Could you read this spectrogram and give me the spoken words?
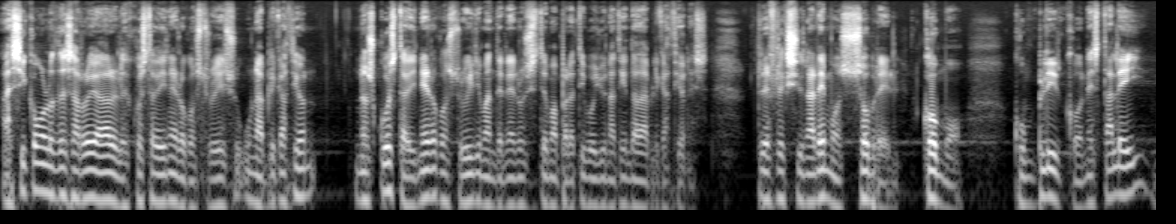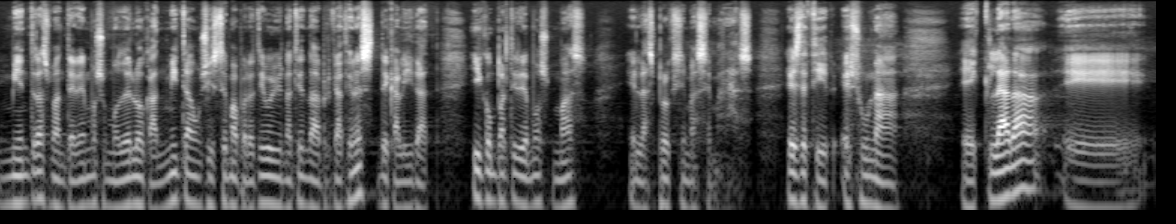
Así como a los desarrolladores les cuesta dinero construir una aplicación, nos cuesta dinero construir y mantener un sistema operativo y una tienda de aplicaciones. Reflexionaremos sobre cómo cumplir con esta ley mientras mantenemos un modelo que admita un sistema operativo y una tienda de aplicaciones de calidad y compartiremos más en las próximas semanas. Es decir, es una eh, clara eh,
